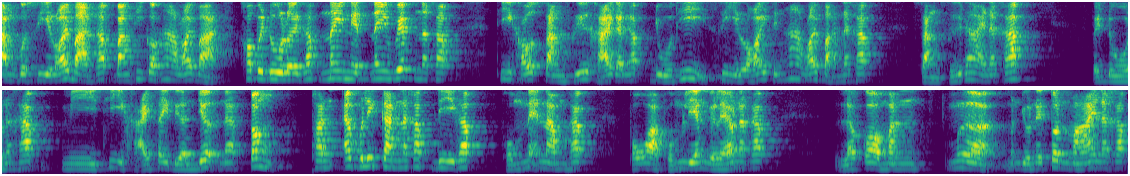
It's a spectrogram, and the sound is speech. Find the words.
ต่ำกว่า 400 บาทครับ บางที่ก็ 500 บาท เข้าไปดูเลยครับในเน็ตในเว็บนะครับ ที่เขาสั่งซื้อขายกันครับ อยู่ที่ 400ถึง500 บาทนะครับ สั่งซื้อได้นะครับ ไปดูนะครับ มีที่ขายไส้เดือนเยอะนะต้องพันแอฟริกันนะครับ ดีครับ ผมแนะนำครับ เพราะว่าผมเลี้ยงอยู่แล้วนะครับ แล้วก็มันเมื่อมันอยู่ในต้นไม้นะครับ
